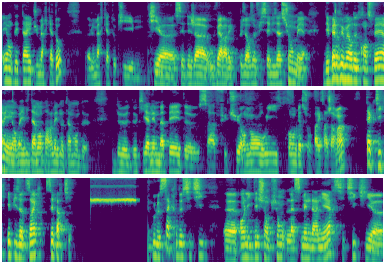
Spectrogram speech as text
et en détail du mercato. le mercato qui, qui s'est déjà ouvert avec plusieurs officialisations, mais des belles rumeurs de transfert et on va évidemment parler notamment de, de, de Kylian Mbappé et de sa future non-oui prolongation Paris Saint-Germain. Tactique épisode 5, c'est parti. Du coup, le sacre de City euh, en Ligue des Champions la semaine dernière. City qui, euh,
